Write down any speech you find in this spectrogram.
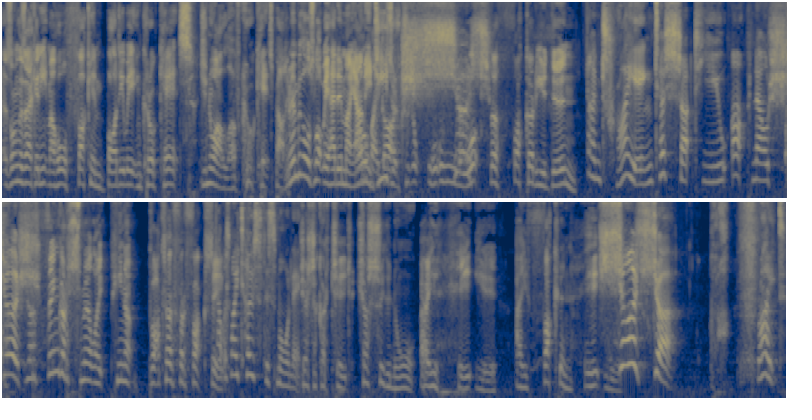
as long as I can eat my whole fucking body weight in croquettes. Do you know I love croquettes, pal? Remember those lot we had in Miami? Oh my Jesus. God. Oh, what the fuck are you doing? I'm trying to shut you up. Now, shush. Your fingers smell like peanut butter, for fuck's sake. That was my toast this morning. Jessica Tate, just so you know, I hate you. I fucking hate you. Shush! right.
